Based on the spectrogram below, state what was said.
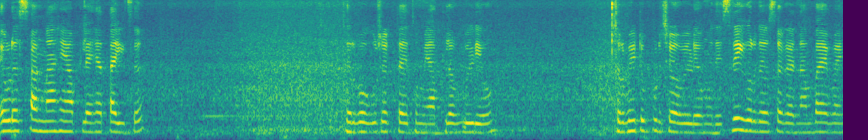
एवढंच सांगणं आहे आपल्या ह्या ताईचं. तर बघू शकताय तुम्ही आपला व्हिडिओ तर भेटू पुढच्या व्हिडिओमध्ये श्री गुरुदेव सगळ्यांना. बाय बाय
